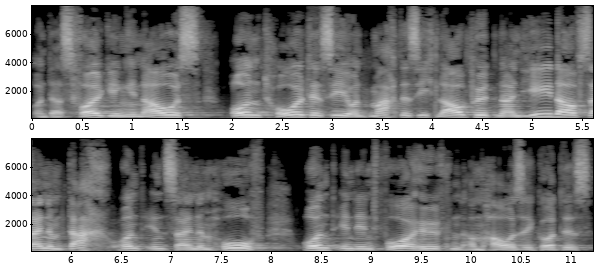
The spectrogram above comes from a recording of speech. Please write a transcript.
Und das Volk ging hinaus und holte sie und machte sich Laubhütten, ein jeder auf seinem Dach und in seinem Hof und in den Vorhöfen am Hause Gottes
